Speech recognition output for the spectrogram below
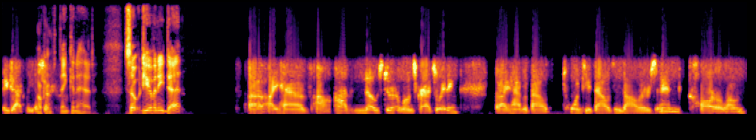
Exactly. Yes, Okay. sir. Thinking ahead. So, do you have any debt? Uh, I have uh, I have no student loans graduating, but I have about twenty thousand dollars in car loan.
